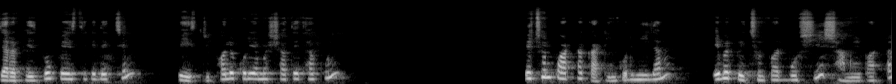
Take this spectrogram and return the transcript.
যারা ফেসবুক পেজ থেকে দেখছেন পেজটি ফলো করে আমার সাথে থাকুন। পেছন পাটটা কাটিং করে নিলাম, এবার পেছন পাট বসিয়ে সামনের পাটটা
